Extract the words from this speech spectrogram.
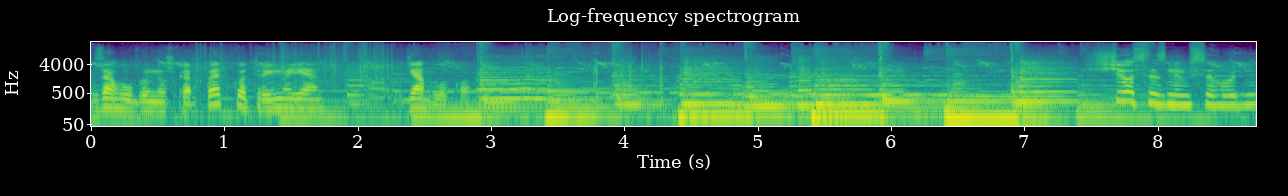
загублену шкарпетку, отримає яблуко. Що це з ним сьогодні?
